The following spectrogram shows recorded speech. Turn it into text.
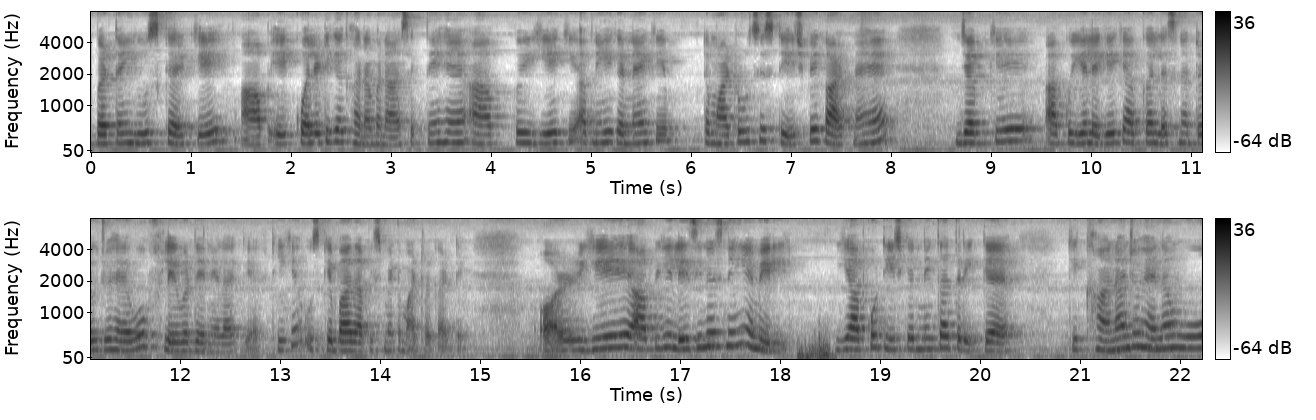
बर्तन यूज़ करके आप एक क्वालिटी का खाना बना सकते हैं। आप ये कि आपने ये करना है कि टमाटर उस स्टेज पे काटना है, जबकि आपको ये लगे कि आपका लहसुन अदरक जो है वो फ्लेवर देने लग गया, ठीक है? उसके बाद आप इसमें टमाटर काटें। और ये, आप, ये लेजीनेस नहीं है मेरी, ये आपको टीच करने का तरीका है। कि खाना जो है ना वो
